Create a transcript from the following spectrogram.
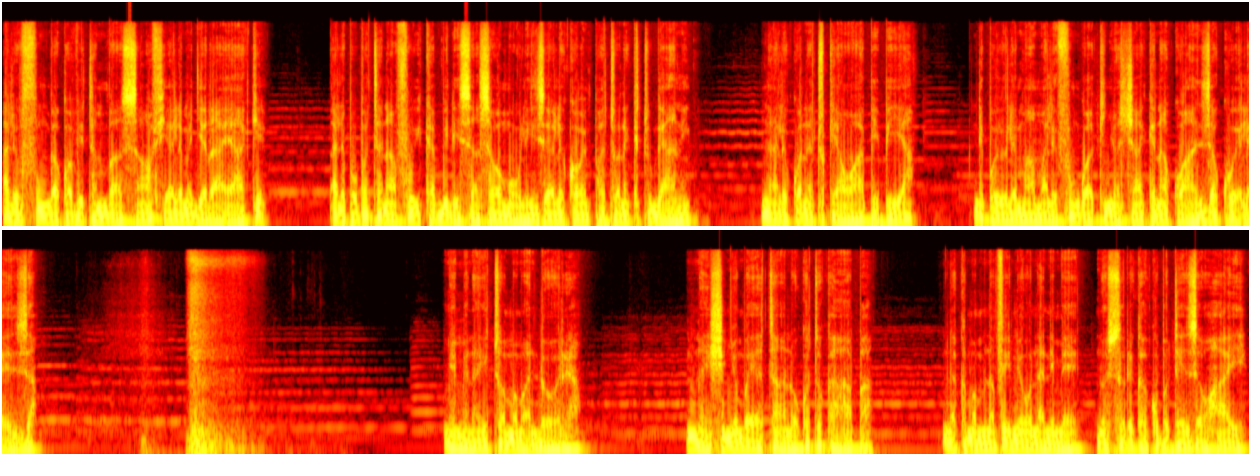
Alifunga kwa vitambaa safi yale majeraha yake. Alipopata nafuu, ikabidi sasa wamuulize alikuwa amepatwa na kitu gani na alikuwa anatokea wapi pia. Ndipo yule mama alifungua kinywa chake na kuanza kueleza. Mimi naitwa Mama Dora, naishi nyumba ya tano kutoka hapa, na kama mnavyoniona nimenusurika kupoteza uhai.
